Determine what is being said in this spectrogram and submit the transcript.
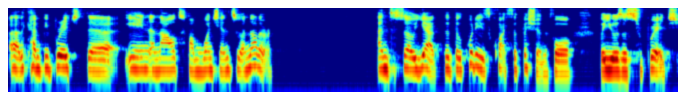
uh, can be bridged uh, in and out from one chain to another. And so, yeah, the, the liquidity is quite sufficient for the users to bridge.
